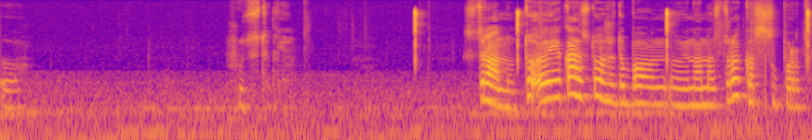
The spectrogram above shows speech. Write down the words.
О. Що це таке? Странно. То, е, якась теж додана настройка супорт.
